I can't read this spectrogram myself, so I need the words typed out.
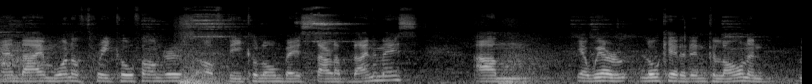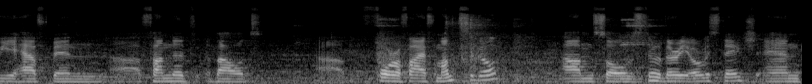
and I'm one of three co-founders of the Cologne-based startup dynAmaze. Um, yeah, we are located in Cologne, and we have been uh, funded about uh, four or five months ago. Um, so still very early stage, and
